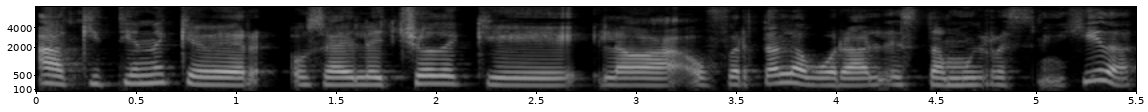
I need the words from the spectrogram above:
aquí tiene que ver, o sea, el hecho de que la oferta laboral está muy restringida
